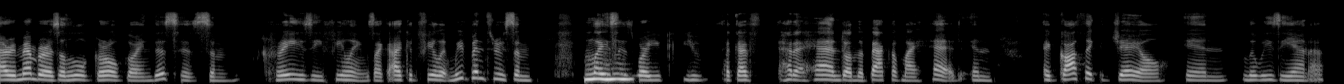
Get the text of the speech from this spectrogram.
I remember as a little girl going, this is some crazy feelings. Like I could feel it. We've been through some places mm-hmm. where you, you, like I've had a hand on the back of my head in a Gothic jail in Louisiana,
